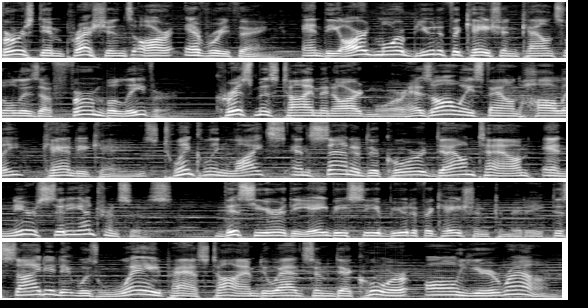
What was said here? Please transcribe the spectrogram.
First impressions are everything, and the Ardmore Beautification Council is a firm believer. Christmas time in Ardmore has always found holly, candy canes, twinkling lights, and Santa decor downtown and near city entrances. This year, the ABC Beautification Committee decided it was way past time to add some decor all year round.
